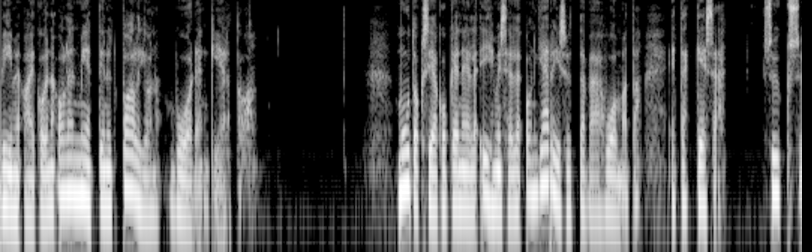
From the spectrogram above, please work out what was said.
Viime aikoina olen miettinyt paljon vuoden kiertoa. Muutoksia kokeneelle ihmiselle on järisyttävää huomata, että kesä, syksy,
